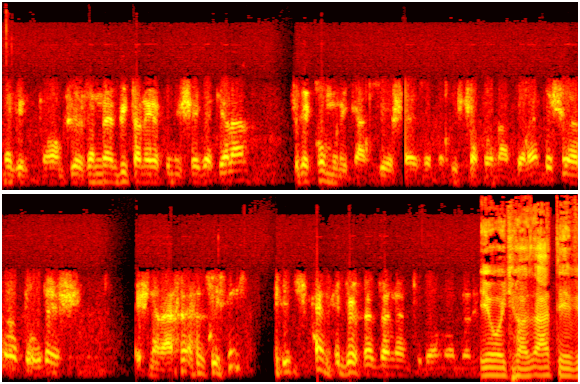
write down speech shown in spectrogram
megint hangsúlyozom, nem vita nélküliséget jelent, csak egy kommunikációs helyzetet is csatornát jelent, és erről tud, és, és nem ellenzi. Így ennél bővebben nem tudom mondani. Jó, hogyha az ATV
